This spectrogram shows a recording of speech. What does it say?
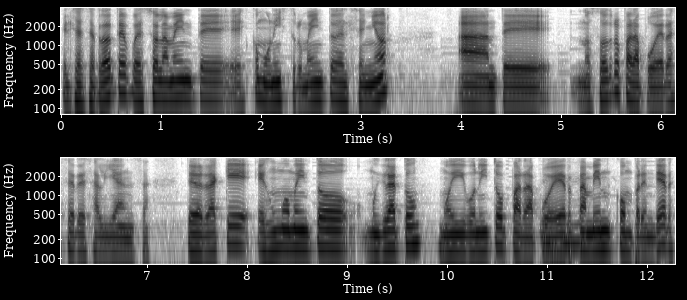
El sacerdote pues solamente es como un instrumento del Señor ante nosotros para poder hacer esa alianza. De verdad que es un momento muy grato, muy bonito para poder también comprender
